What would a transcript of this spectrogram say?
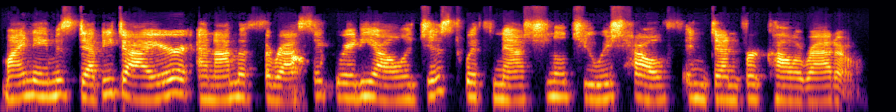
My name is Debbie Dyer, and I'm a thoracic radiologist with National Jewish Health in Denver, Colorado.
